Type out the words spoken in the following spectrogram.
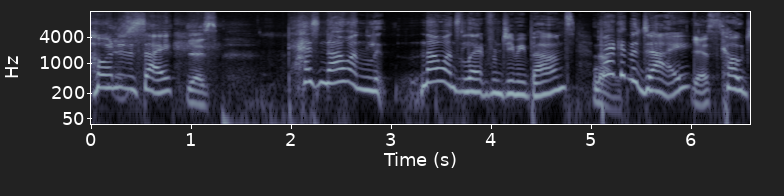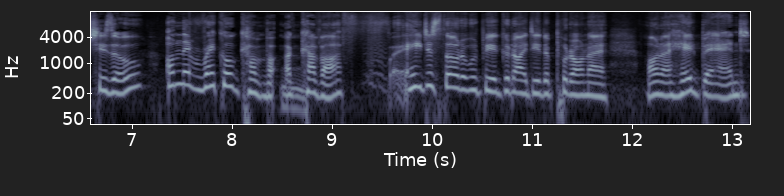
I wanted to say Yes. has no one li- no one's learnt from Jimmy Barnes No. back in the day. Yes. Cold Chisel on their record cover, uh, Mm. cover. f- He just thought it would be a good idea to put on a on a headband.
